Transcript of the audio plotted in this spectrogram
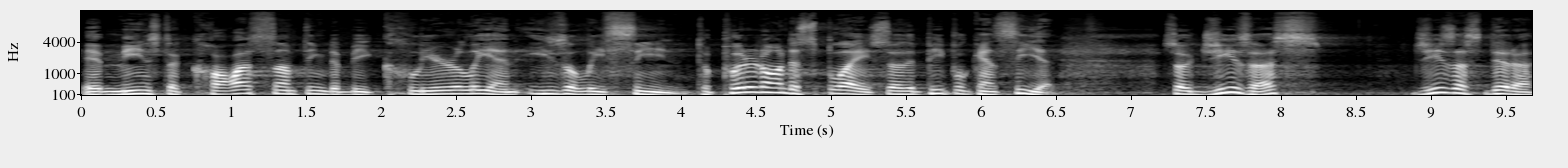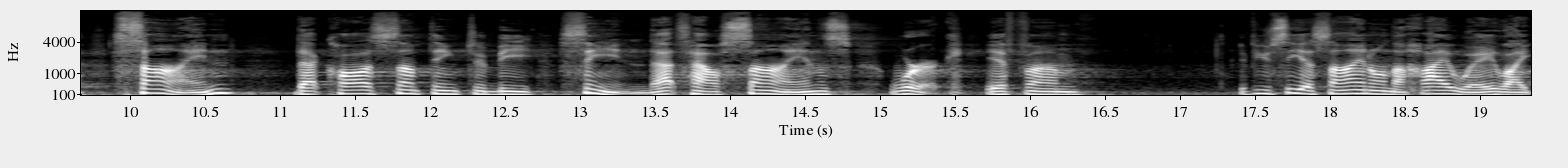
It means to cause something to be clearly and easily seen, to put it on display so that people can see it. So Jesus, Jesus did a sign that caused something to be seen. That's how signs work. If um, if you see a sign on the highway like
